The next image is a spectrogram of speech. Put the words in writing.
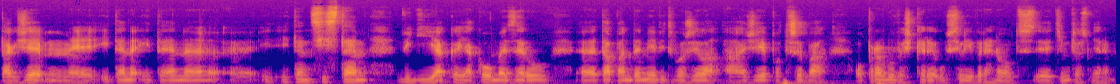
Takže mm, i ten, i ten i ten systém vidí, jak, jakou mezeru eh, ta pandemie vytvořila a že je potřeba opravdu veškeré úsilí vrhnout tímto směrem.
